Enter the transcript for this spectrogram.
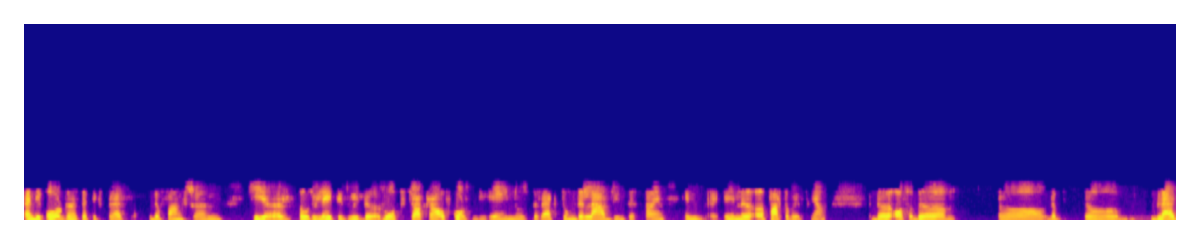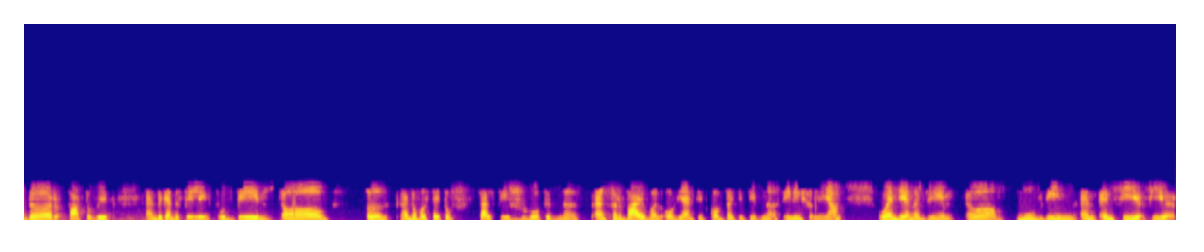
and the organs that express the function here, so related with the root chakra, of course, the anus, the rectum, the large intestine, in in a, part of it, yeah. The also the uh, the uh, bladder part of it. And again, the feelings would be uh, a kind of a state of selfish rootedness and survival oriented competitiveness initially, yeah, when the energy uh, moves in and, and fear, fear,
